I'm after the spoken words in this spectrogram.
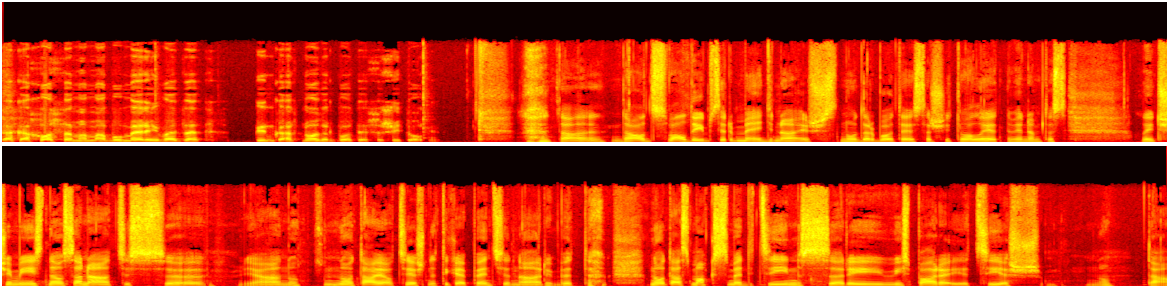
Tā kā Hosamam abu mērī vajadzētu pirmkārt nodarboties ar šito lietu. tā daudzas valdības ir mēģinājušas nodarboties ar šito lietu. Nevienam tas līdz šim īsti nav sanācis. Eh, jā, nu, no tā jau cieši ne tikai pensionāri, bet no tās maksas medicīnas arī vispārējie cieši. Nu, tā.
